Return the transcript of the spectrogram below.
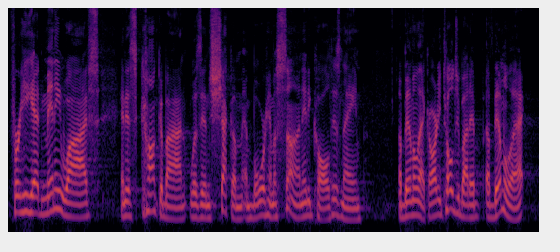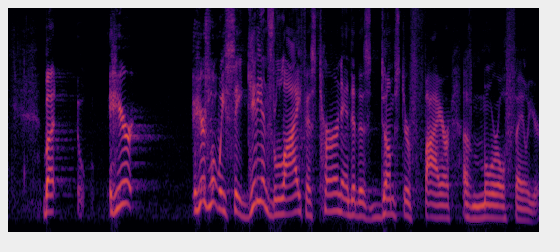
for he had many wives, and his concubine was in Shechem and bore him a son, and he called his name Abimelech. I already told you about Abimelech, but here, here's what we see Gideon's life has turned into this dumpster fire of moral failure.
